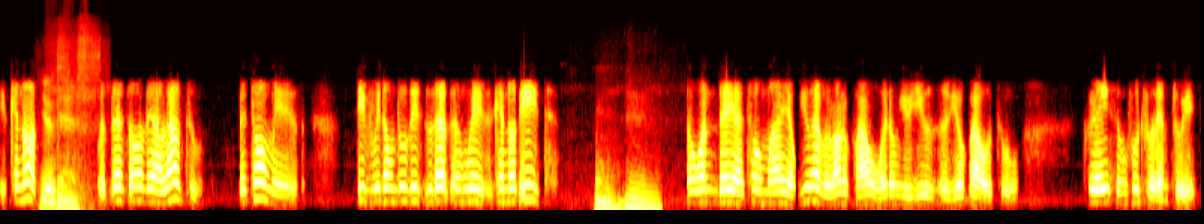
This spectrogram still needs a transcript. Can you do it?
You cannot. Yes. Yes. But that's all they're allowed to. They told me if we don't do this, do that, then we cannot eat. Mm. Mm. So one day I told Maya, you have a lot of power. Why don't you use uh, your power to create some food for them to eat?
